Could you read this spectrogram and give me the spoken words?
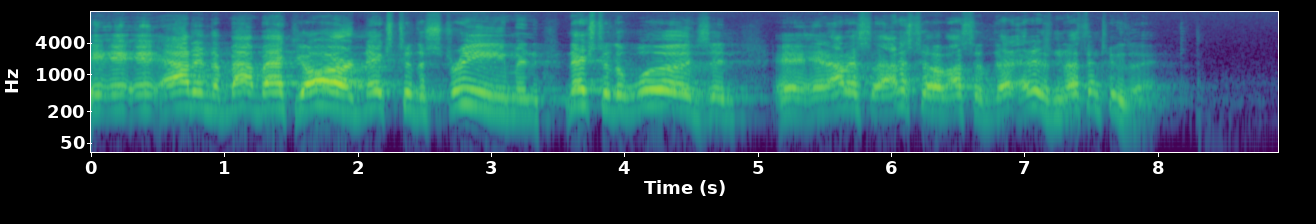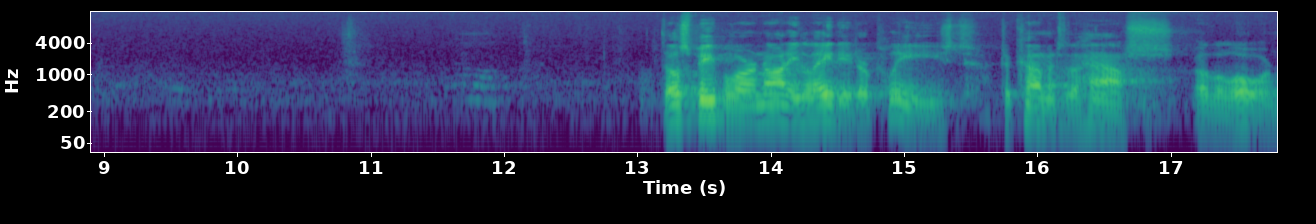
out in the backyard next to the stream and next to the woods. And, and I, just, I just tell them, I said, that is nothing to that. Those people are not elated or pleased to come into the house of the Lord.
